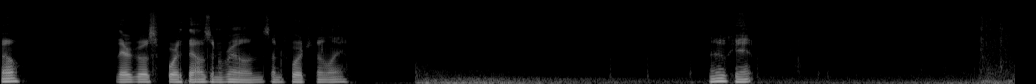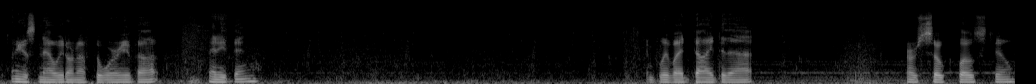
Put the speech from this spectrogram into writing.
Well, there goes 4,000 runes, unfortunately. Okay. I guess now we don't have to worry about anything. I believe I died to that. Or so close to.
